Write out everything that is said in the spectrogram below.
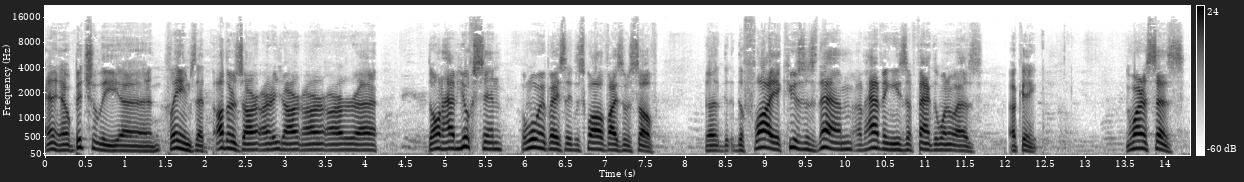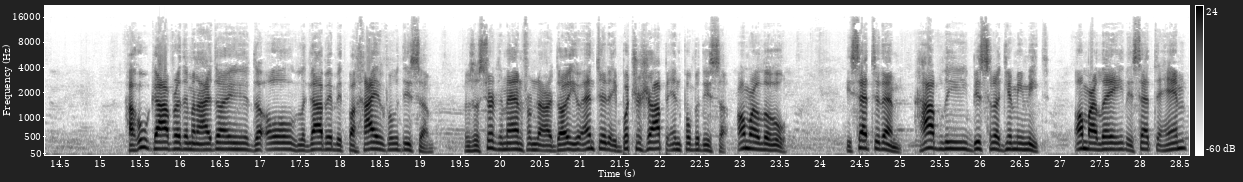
and habitually uh, claims that others are are are, are, are uh, don't have yuchsin, the woman basically disqualifies herself. The, the, the fly accuses them of having. He's in fact the one who has. Okay, one says Hahu gavra the manardoi the old legabe mitpachayiv pumbedisa. There was a certain man from the Ardoi who entered a butcher shop in Pumbedisa. Omar Lahu. He said to them, Habli bisra, give me meat. Omar Le, they said to him,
